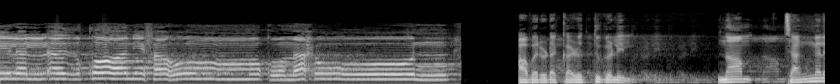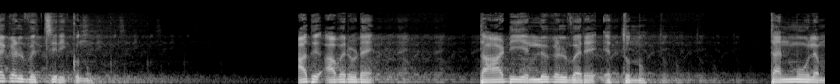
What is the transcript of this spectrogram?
إلى الأذقان فهم مقمحون അവരുടെ കഴുത്തുകളിൽ നാം ചങ്ങലകൾ വച്ചിരിക്കുന്നു അത് അവരുടെ താടിയെല്ലുകൾ വരെ എത്തുന്നു തന്മൂലം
